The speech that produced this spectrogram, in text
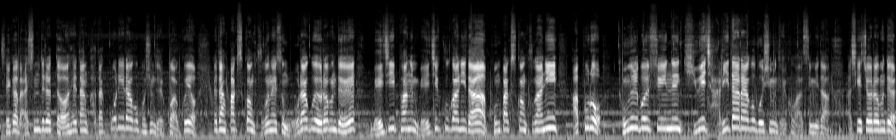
제가 말씀드렸던 해당 바닥 꼬리 라고 보시면 될 것 같고요. 해당 박스권 구간에서는 뭐라고요, 여러분들? 매집하는 매집 구간이다. 본 박스권 구간이 앞으로 돈을 벌 수 있는 기회 자리다라고 보시면 될 것 같습니다. 아시겠죠, 여러분들?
